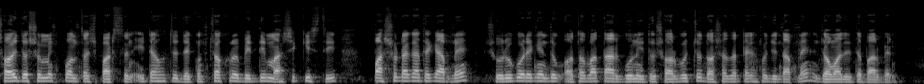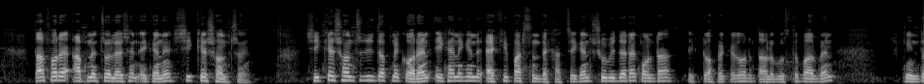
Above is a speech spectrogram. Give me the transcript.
ছয় দশমিক পঞ্চাশ পার্সেন্ট এটা হচ্ছে দেখুন, চক্রবৃদ্ধি মাসিক কিস্তি পাঁচশো টাকা থেকে আপনি শুরু করে কিন্তু অথবা তার গণিত সর্বোচ্চ দশ হাজার টাকা পর্যন্ত আপনি জমা দিতে পারবেন। তারপরে আপনি চলে আসেন এখানে শিক্ষা সঞ্চয়। শিক্ষা সঞ্চয় যদি আপনি করেন, এখানে কিন্তু একই পার্সেন্ট দেখাচ্ছে। এখানে সুবিধাটা কোনটা একটু অপেক্ষা করেন তাহলে বুঝতে পারবেন। কিন্তু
